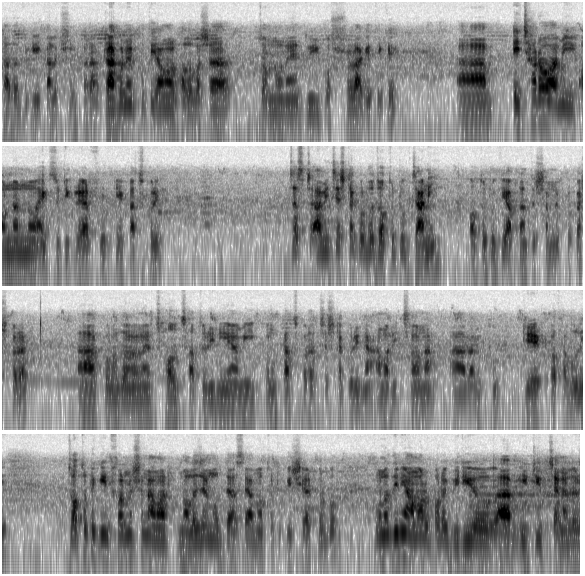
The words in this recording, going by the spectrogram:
দাদা থেকেই কালেকশন করা। ড্রাগনের প্রতি আমার ভালোবাসা জন্ম নেয় দুই বছর আগে থেকে। এছাড়াও আমি অন্যান্য এক্সোটিক রেয়ার ফ্রুট নিয়ে কাজ করি। জাস্ট আমি চেষ্টা করব যতটুকু জানি, অতটুকুই আপনাদের সামনে প্রকাশ করার। কোনো ধরনের ছল ছাতুরি নিয়ে আমি কোনো কাজ করার চেষ্টা করি না, আমার ইচ্ছাও না। আর আমি খুব ডিরেক্ট কথা বলি। যতটুকু ইনফরমেশন আমার নলেজের মধ্যে আছে, আমি অতটুকুই শেয়ার করব। কোনোদিনই আমার উপরে ভিডিও ইউটিউব চ্যানেলের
